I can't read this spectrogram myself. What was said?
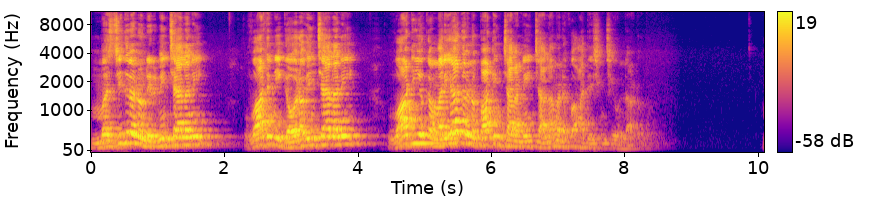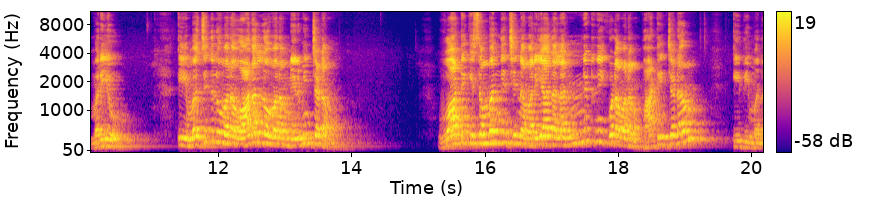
మస్జిదులను నిర్మించాలని వాటిని గౌరవించాలని వాటి యొక్క మర్యాదలను పాటించాలని చాలా మనకు ఆదేశించి ఉన్నాడు. మరియు ఈ మస్జిదులు మన వాడల్లో మనం నిర్మించడం వాటికి సంబంధించిన మర్యాదలన్నిటినీ కూడా మనం పాటించడం ఇది మన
